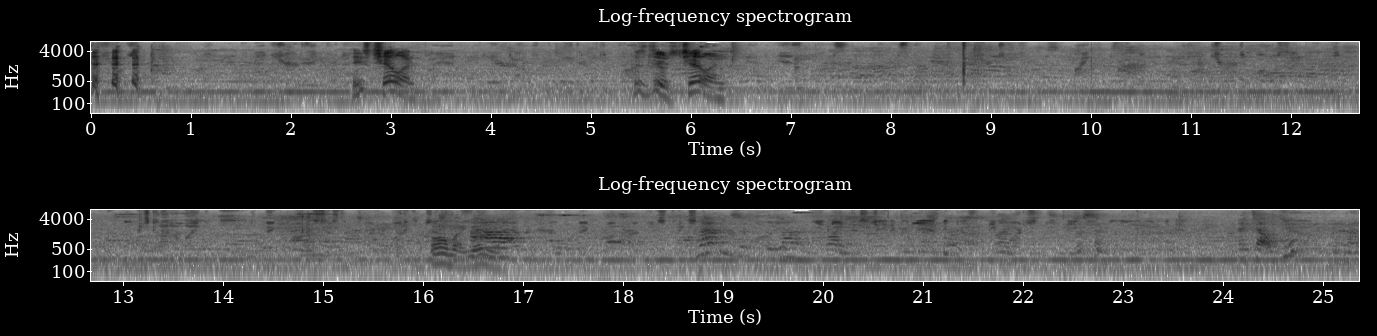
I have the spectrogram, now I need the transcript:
He's chilling. This dude's chilling. Oh my goodness. Happens if we? It tells you? Uh-huh.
